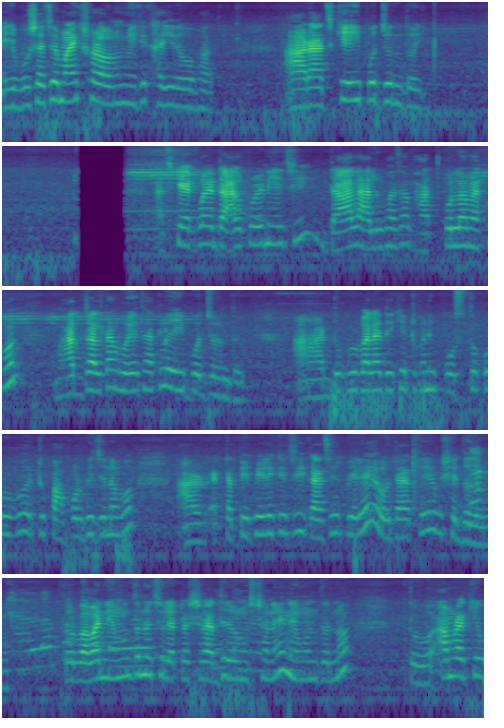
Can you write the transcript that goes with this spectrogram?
এই যে বসে আছে মাইক সরাও, আমি মেয়েকে খাইয়ে দেবো ভাত। আর আজকে এই পর্যন্তই। আজকে একবারে ডাল করে নিয়েছি। ডাল, আলু ভাজা, ভাত করলাম এখন। ভাত ডালটা হয়ে থাকল এই পর্যন্ত আর দুপুরবেলা দেখে একটুখানি পোস্ত করব, একটু পাঁপড় ভেজে নেব। আর একটা পেঁপে রেখেছি, গাছের পেরে ওইটাকে সেদ্ধ দেবো। তোর বাবার নেমন্তন্ন ছিল একটা শ্রাদ্ধের অনুষ্ঠানে, নেমন্তন্ন। তো আমরা কেউ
